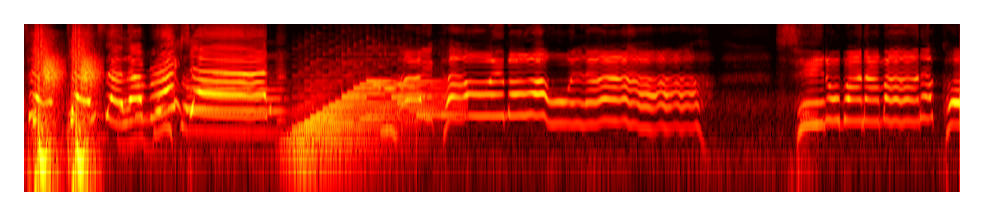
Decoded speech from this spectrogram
10! 10 celebration! Ikaw ay mawawala Sino ba naman ako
